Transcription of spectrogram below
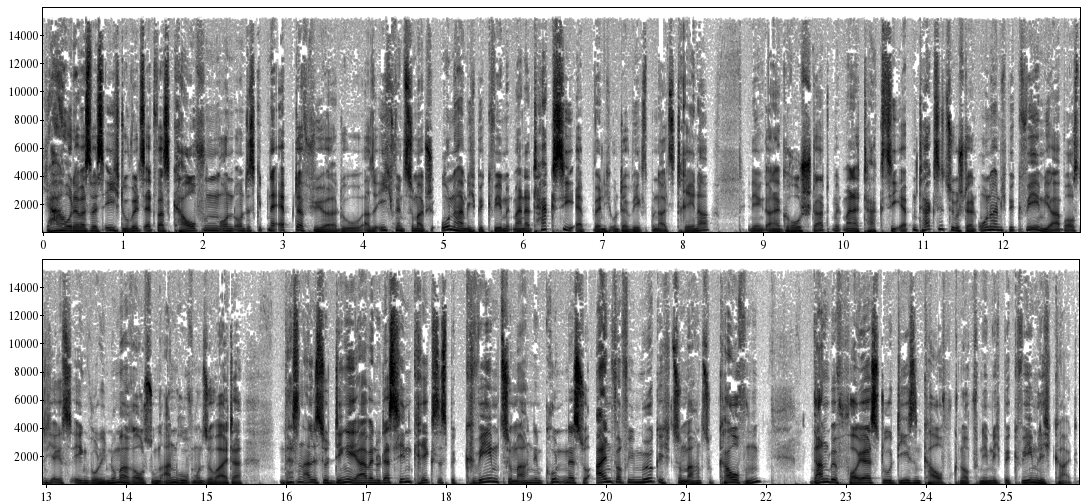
ja, oder was weiß ich, du willst etwas kaufen und, und es gibt eine App dafür. Du, also ich finde es zum Beispiel unheimlich bequem mit meiner Taxi-App, wenn ich unterwegs bin als Trainer in irgendeiner Großstadt, mit meiner Taxi-App ein Taxi zu bestellen. Unheimlich bequem, ja. Brauchst nicht erst irgendwo die Nummer raussuchen, anrufen und so weiter. Und das sind alles so Dinge, ja, wenn du das hinkriegst, es bequem zu machen, dem Kunden es so einfach wie möglich zu machen, zu kaufen, dann befeuerst du diesen Kaufknopf, nämlich Bequemlichkeit.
